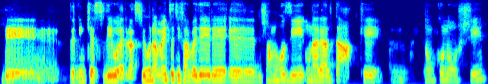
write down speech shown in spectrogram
de, dell'inchiesta di guerra, sicuramente ti fa vedere, eh, diciamo così, una realtà che mh, non conosci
